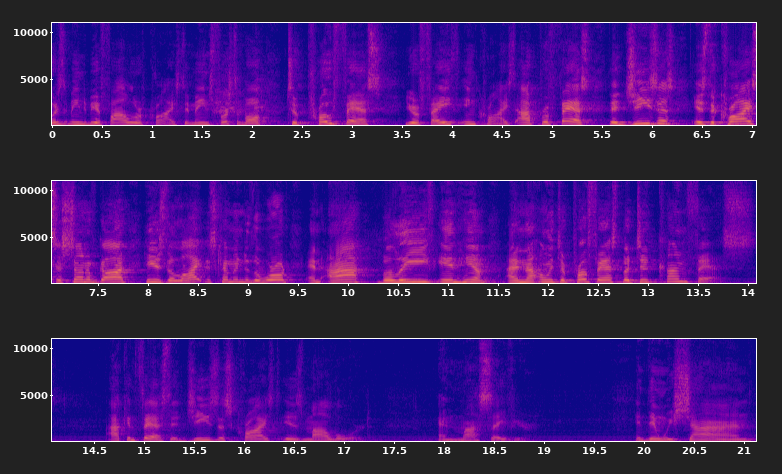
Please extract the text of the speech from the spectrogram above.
What does it mean to be a follower of Christ? It means, first of all, to profess your faith in Christ. I profess that Jesus is the Christ, the Son of God. He is the light that's come into the world, and I believe in Him. And not only to profess, but to confess. I confess that Jesus Christ is my Lord and my Savior. And then we shine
